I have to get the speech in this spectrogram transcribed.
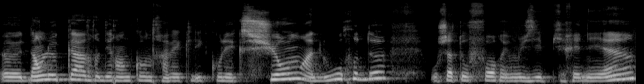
dans le cadre des rencontres avec les collections à Lourdes, au Château Fort et au Musée Pyrénéen,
